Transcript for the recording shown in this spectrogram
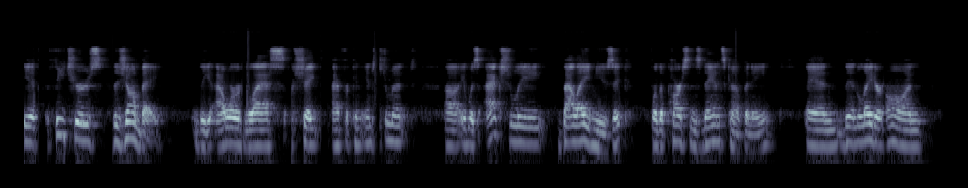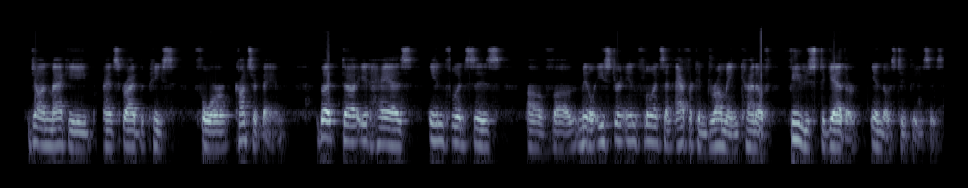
It features the djembe, the hourglass shaped African instrument. Uh, it was actually ballet music for the Parsons Dance Company. And then later on, John Mackey transcribed the piece for concert band but uh, it has influences of uh, Middle Eastern influence and African drumming kind of fused together in those two pieces.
